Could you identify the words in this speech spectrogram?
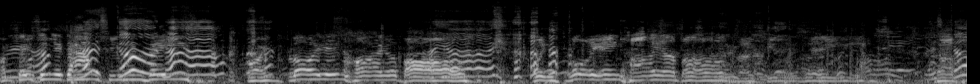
I'm chasing you down, Let's human go bees. now. I'm flying high ไอ้ above. เอ้ย I'm flying high above the human bees. Let's The go,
